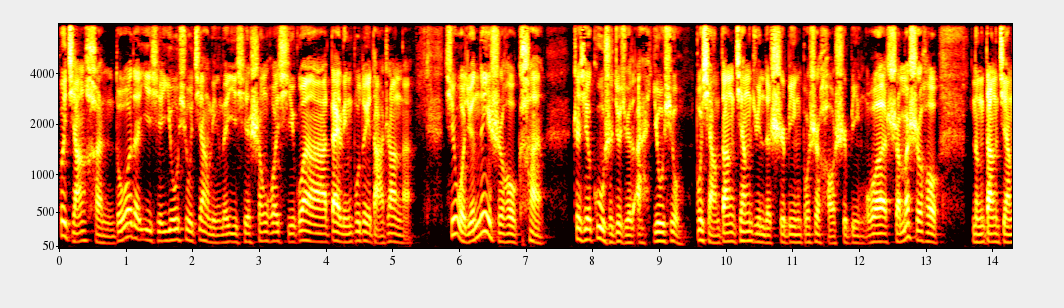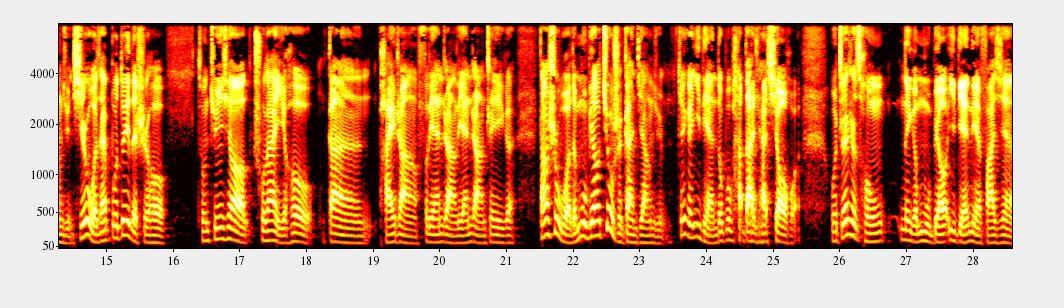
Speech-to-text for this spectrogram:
会讲很多的一些优秀将领的一些生活习惯啊，带领部队打仗啊。其实我觉得那时候看这些故事就觉得，哎，优秀，不想当将军的士兵不是好士兵。我什么时候能当将军？其实我在部队的时候，从军校出来以后干排长、副连长、连长，这一个当时我的目标就是干将军，这个一点都不怕大家笑话。我真是从那个目标一点点发现，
